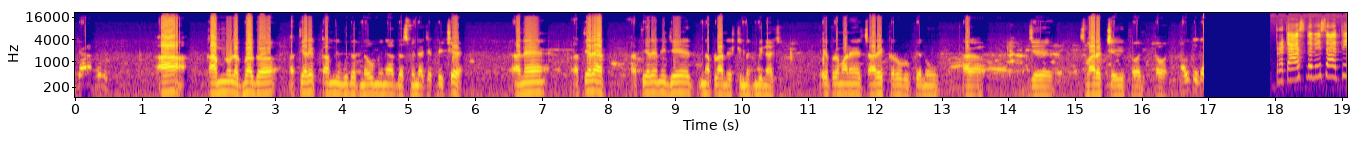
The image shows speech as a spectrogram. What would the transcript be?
છે. આ કામનો લગભગ અત્યારે કામની મુદત નવ મહિના દસ મહિના જેટલી છે. અને અત્યારે આ અત્યારેની જે ના પ્લાન એસ્ટિમેટ બન્યા છે એ પ્રમાણે ચારેક કરોડ રૂપિયાનું આ જે સ્મારક છે એ થવા થવાનું. પ્રકાશ દવે સાથે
